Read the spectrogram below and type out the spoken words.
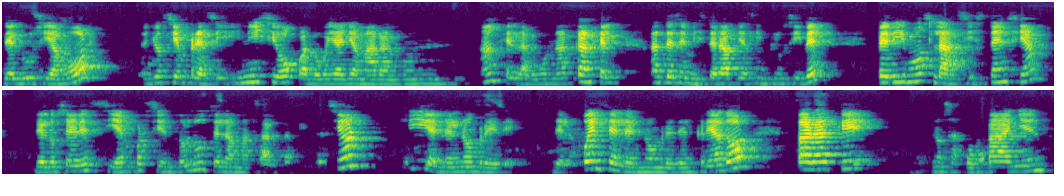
de luz y amor. Yo siempre así inicio cuando voy a llamar a algún ángel, algún arcángel, antes de mis terapias inclusive, pedimos la asistencia de los seres 100% luz de la más alta vibración y en el nombre de, la fuente, en el nombre del creador, para que nos acompañen,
